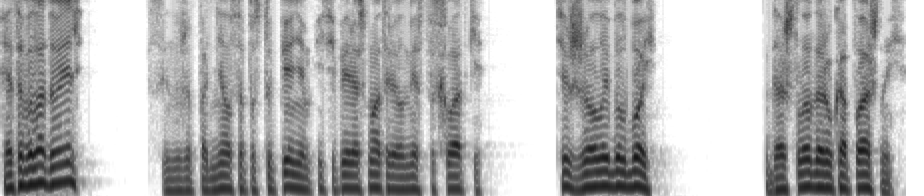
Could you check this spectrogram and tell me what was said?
«Это была дуэль?» Сын уже поднялся по ступеням и теперь осматривал место схватки. «Тяжелый был бой». «Дошло до рукопашной»,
